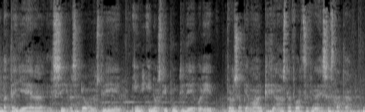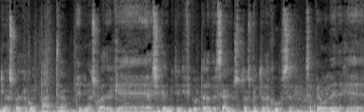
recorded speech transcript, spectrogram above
battagliera, aggressiva, sappiamo i nostri, i, i nostri, punti deboli, però sappiamo anche che la nostra forza fino adesso è stata di una squadra compatta e di una squadra che cerca di mettere in difficoltà l'avversario sotto l'aspetto della corsa. Sappiamo bene che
